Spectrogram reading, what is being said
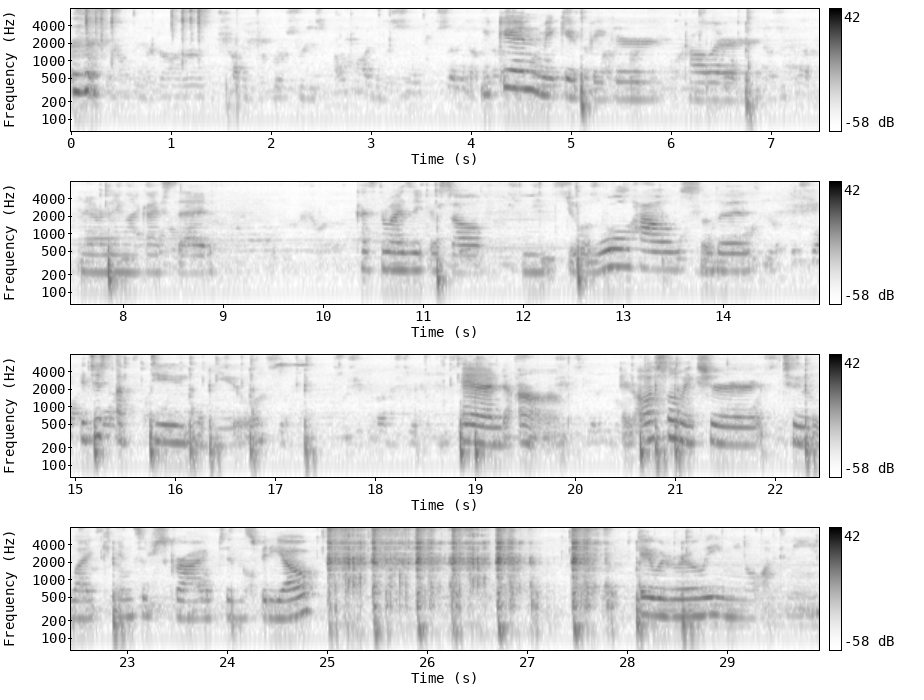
You can make it bigger, taller, and everything like I said. Customize it yourself. You do a wool house so that it's just up to you. And um and also make sure to like and subscribe to this video. It would really mean a lot to me.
